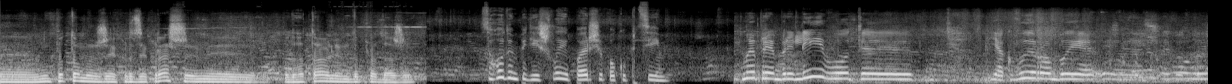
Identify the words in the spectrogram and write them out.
Е, Ну, потім ми вже їх розікрашуємо, і підготовлюємо до продажі. Згодом підійшли і перші покупці. Ми приобрели от, е, як вироби е, школи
